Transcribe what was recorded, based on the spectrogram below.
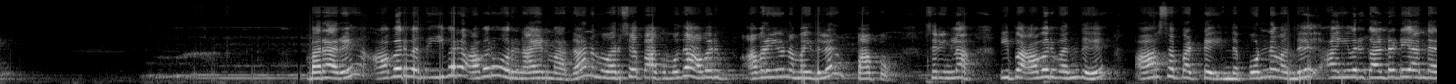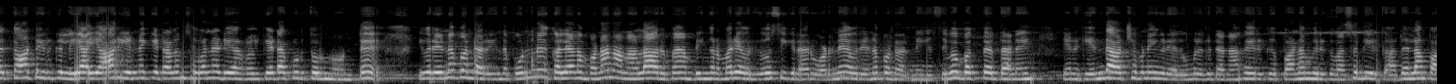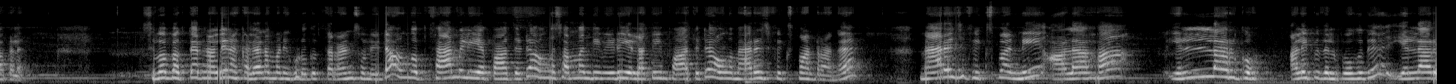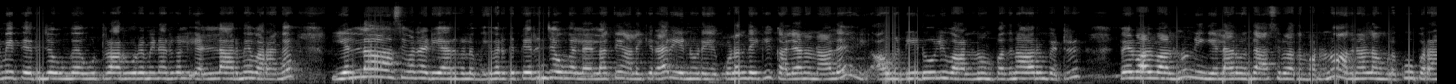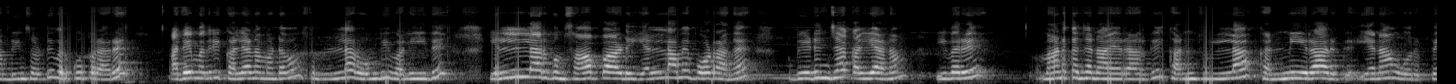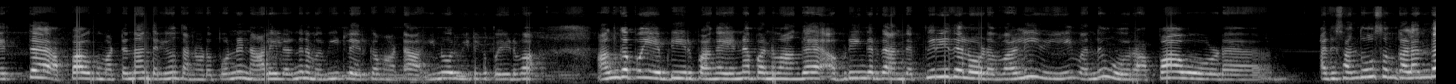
வராரு. அவர் வந்து இவர் அவரும் ஒரு நாயன்மார் தான் நம்ம வருஷம் பார்க்கும்போது அவர் அவரையும் நம்ம இதில் பார்ப்போம். சரிங்களா? இப்போ அவர் வந்து ஆசைப்பட்டு இந்த பொண்ணை வந்து இவருக்கு ஆல்ரெடி அந்த தாட் இருக்கு இல்லையா? யார் என்ன கேட்டாலும் சிவனடியார்கள் கேட்டால் கொடுத்துடணுன்ட்டு இவர் என்ன பண்ணுறாரு இந்த பொண்ணை கல்யாணம் பண்ணால் நான் நல்லா இருப்பேன் அப்படிங்கிற மாதிரி அவர் யோசிக்கிறார். உடனே அவர் என்ன பண்ணுறாரு நீங்கள் சிவபக்தர் தானே. எனக்கு எந்த ஆட்சேபனையும் கிடையாது. உங்கள்கிட்ட நகை இருக்குது பணம் இருக்குது வசதி இருக்குது அதெல்லாம் பார்க்கல. சிவபக்தர்னாலே நான் கல்யாணம் பண்ணி கொடுக்குறேன்னு சொல்லிவிட்டு சொல்லிட்டு அவங்க ஃபேமிலியை பார்த்துட்டு அவங்க சம்மந்தி வீடு எல்லாத்தையும் பார்த்துட்டு அவங்க மேரேஜ் ஃபிக்ஸ் பண்ணுறாங்க மேரேஜ் ஃபிக்ஸ் பண்ணி அழகாக எல்லாருக்கும் அழைப்புதல் போகுது. எல்லாருமே தெரிஞ்சவங்க உற்றார் உறவினர்கள் எல்லாருமே வராங்க. எல்லா சிவனடியார்களும் இவருக்கு தெரிஞ்சவங்க எல்லாத்தையும் அழைக்கிறார். என்னுடைய குழந்தைக்கு கல்யாண நாள் அவங்க நீடூழி வாழணும் பதினாறும் பெற்று பேர்வாழ் வாழணும். நீங்கள் எல்லாரும் வந்து ஆசீர்வாதம் பண்ணணும். அதனால அவங்கள கூப்பிட்றேன் அப்படின்னு சொல்லிட்டு இவர் கூப்பிட்றாரு. அதே மாதிரி கல்யாண மண்டபம் ஃபுல்லாக ரொம்ப வலியுது. எல்லாருக்கும் சாப்பாடு எல்லாமே போடுறாங்க. விடிஞ்சா கல்யாணம். இவர் மானக்கஞ்ச நாயராருக்கு கண் ஃபுல்லாக கண்ணீராக இருக்குது ஏன்னா ஒரு பெத்த அப்பாவுக்கு மட்டும்தான் தெரியும். தன்னோட பொண்ணு நாளையிலேருந்து நம்ம வீட்டில் இருக்க மாட்டா. இன்னொரு வீட்டுக்கு போயிடுவா. அங்கே போய் எப்படி இருப்பாங்க? என்ன பண்ணுவாங்க? அப்படிங்கிறது அந்த பிரிதலோட வழி வந்து ஒரு அப்பாவோட அது சந்தோஷம் கலந்த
